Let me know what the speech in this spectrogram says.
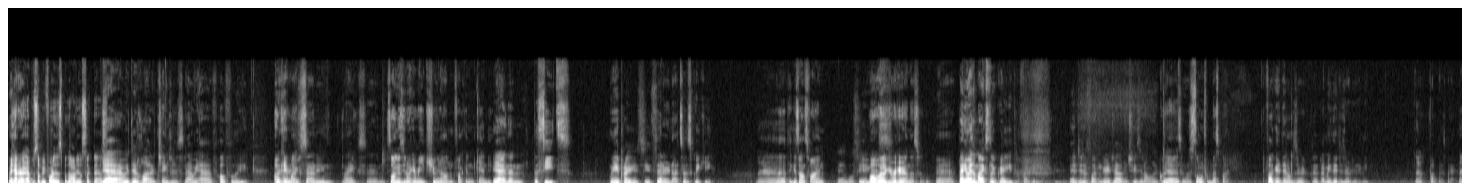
we had our episode before this, but the audio sucked ass. Yeah, we did a lot of changes. Now we have hopefully Okay, Mike. sounding mics and As long as you don't hear me chewing on fucking candy. yeah, and then the seats. We need to probably get seats that are not so squeaky. Eh, I think it sounds fine. Yeah, we'll see. I guess. Well, we're, we're here on this. one. yeah, but anyway, the mics look great. You did fucking. Ed did a fucking great job in choosing all the equipment. Yeah, it's so. stolen from Best Buy. Fuck it, they don't deserve. I mean, they deserved it. I mean, Yeah. Fuck Best Buy. Yeah,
